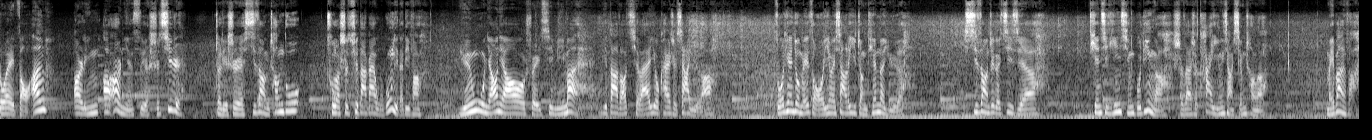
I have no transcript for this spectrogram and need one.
各位早安！二零二二年四月十七日，这里是西藏昌都，出了市区大概五公里的地方。云雾袅袅，水汽弥漫，一大早起来又开始下雨了。昨天就没走，因为下了一整天的雨。西藏这个季节天气阴晴不定啊，实在是太影响行程了。没办法，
